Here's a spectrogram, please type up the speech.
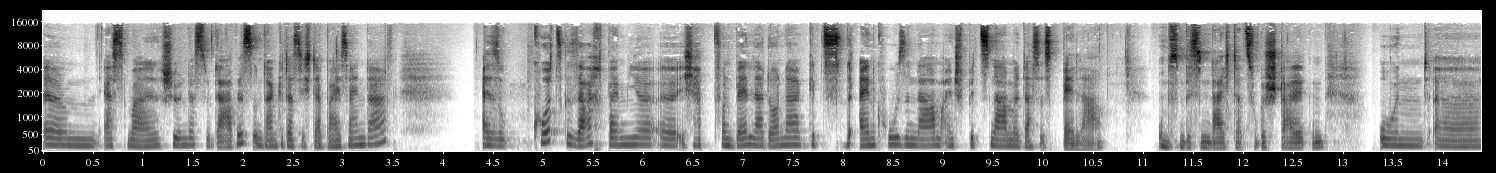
Ähm, erstmal schön, dass du da bist und danke, dass ich dabei sein darf. Also kurz gesagt, bei mir, äh, ich habe von Bella Donna gibt es einen Kosenamen, einen Spitzname, das ist Bella, um es ein bisschen leichter zu gestalten. Und äh,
